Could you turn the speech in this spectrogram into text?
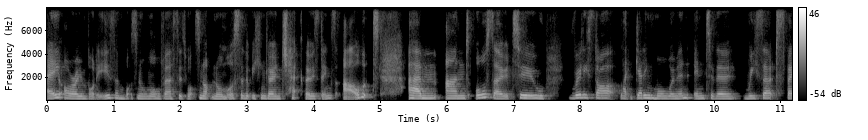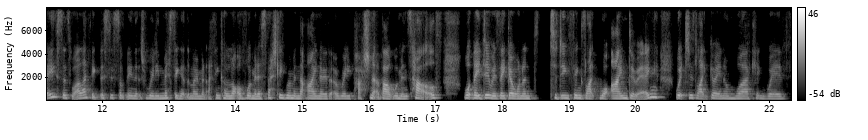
a our own bodies and what's normal versus what's not normal, so that we can go and check those things out, um, and also to really start like getting more women into the research space as well. I think this is something that's really missing at the moment. I think a lot of women, especially women that I know that are really passionate about women's health, what they do is they go on and to do things like what I'm doing, which is like going and working with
